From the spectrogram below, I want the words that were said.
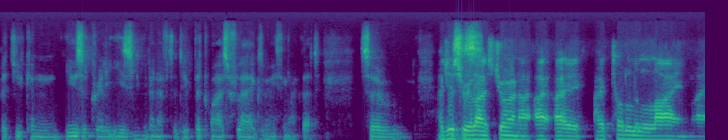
but you can use it really easily. You don't have to do bitwise flags or anything like that. So I just realized, Joran, I, I, I told a little lie in my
